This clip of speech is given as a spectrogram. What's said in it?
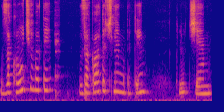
закручувати закаточним таким ключем.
